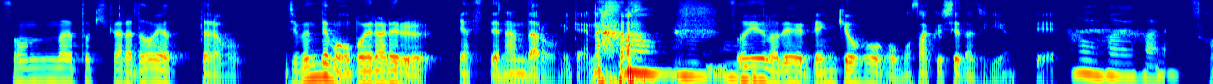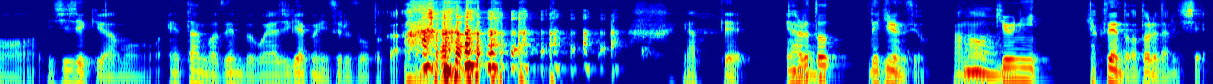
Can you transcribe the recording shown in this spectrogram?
そんな時からどうやったら自分でも覚えられるやつってなんだろうみたいな、そういうので勉強方法を模索してた時期があって、はいはいはい。そう、一時期はもう英単語全部親父ギャグにするぞとか やって、やるとできるんですよ。あの、うん急に100点とか取れたりして、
